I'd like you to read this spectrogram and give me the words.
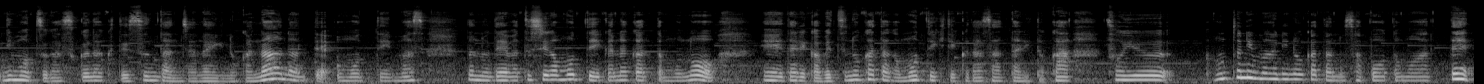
荷物が少なくて済んだんじゃないのかななんて思っています。なので私が持っていかなかったものを、えー、誰か別の方が持ってきてくださったりとかそういう本当に周りの方のサポートもあって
